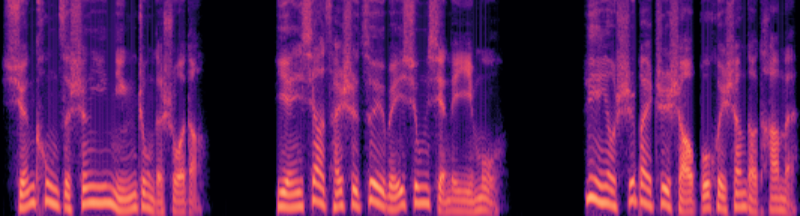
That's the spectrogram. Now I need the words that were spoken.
玄空子声音凝重的说道：“眼下才是最为凶险的一幕，炼药失败至少不会伤到他们，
